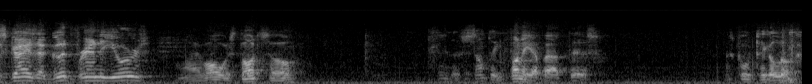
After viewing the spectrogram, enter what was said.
This guy's a good friend of yours? I've always thought so. There's something funny about this. Let's go take a look.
